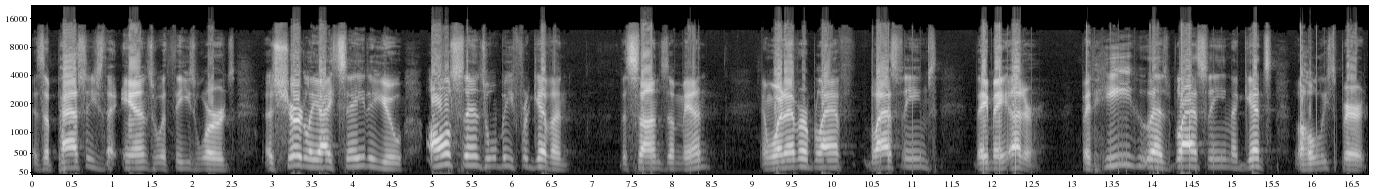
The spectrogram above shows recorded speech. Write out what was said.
As a passage that ends with these words Assuredly I say to you, all sins will be forgiven the sons of men, and whatever blasphemes they may utter. But he who has blasphemed against the Holy Spirit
